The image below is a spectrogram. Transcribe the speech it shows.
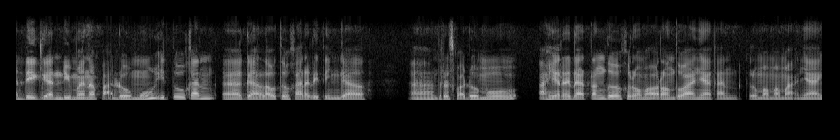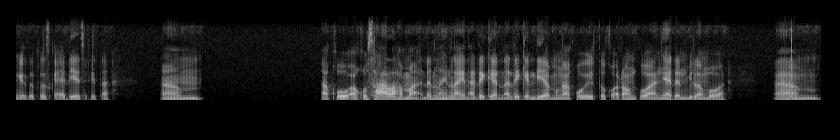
adegan di mana Pak Domu itu kan uh, galau tuh karena ditinggal. Uh, terus Pak Domu akhirnya datang tuh ke rumah orang tuanya kan, ke rumah mamanya gitu. Terus kayak dia cerita, um, aku aku salah mak dan lain-lain. Adegan-adegan dia mengakui itu ke orang tuanya dan bilang bahwa um,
